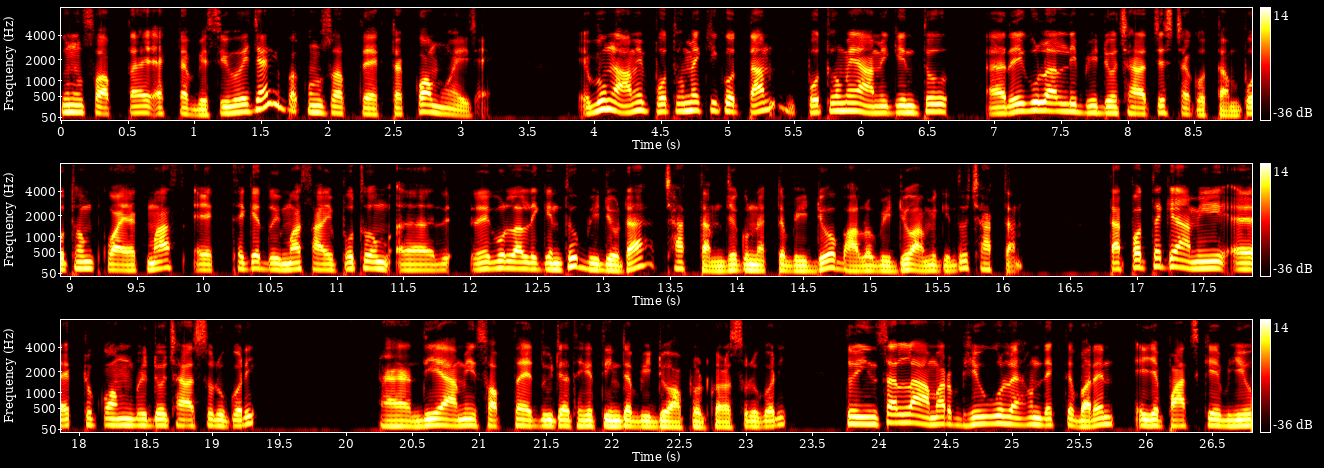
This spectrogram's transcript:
কোনো সপ্তাহে একটা বেশি হয়ে যায় বা কোনো সপ্তাহে একটা কম হয়ে যায়। এবং আমি প্রথমে কি করতাম প্রথমে আমি কিন্তু রেগুলারলি ভিডিও ছাড়ার চেষ্টা করতাম। প্রথম কয়েক মাস এক থেকে দুই মাস আমি প্রথম রেগুলারলি কিন্তু ভিডিওটা ছাড়তাম। যে কোনো একটা ভিডিও ভালো ভিডিও আমি কিন্তু ছাড়তাম। তারপর থেকে আমি একটু কম ভিডিও ছাড়া শুরু করি। দিয়ে আমি সপ্তাহে দুইটা থেকে তিনটা ভিডিও আপলোড করা শুরু করি। তো ইনশাল্লাহ আমার ভিউগুলো এখন দেখতে পারেন। এই যে পাঁচ K view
